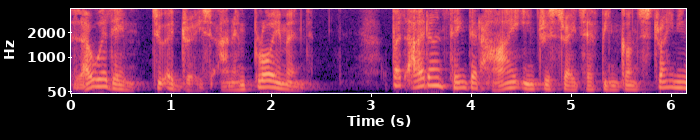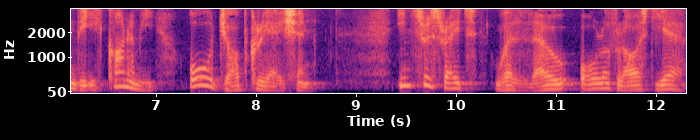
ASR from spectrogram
lower them to address unemployment. But I don't think that high interest rates have been constraining the economy or job creation. Interest rates were low all of last year,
